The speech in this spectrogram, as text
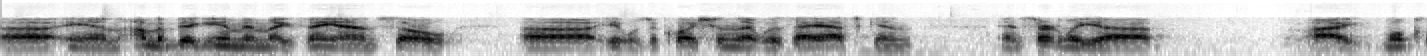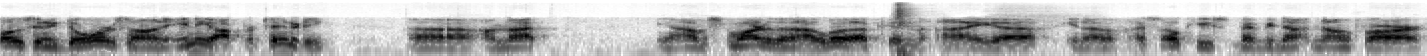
uh, and I'm a big MMA fan. So uh, it was a question that was asked, and and certainly uh, I won't close any doors on any opportunity. Uh, I'm not. You know, I'm smarter than I look, and I, uh, you know, us Okies maybe not known for our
